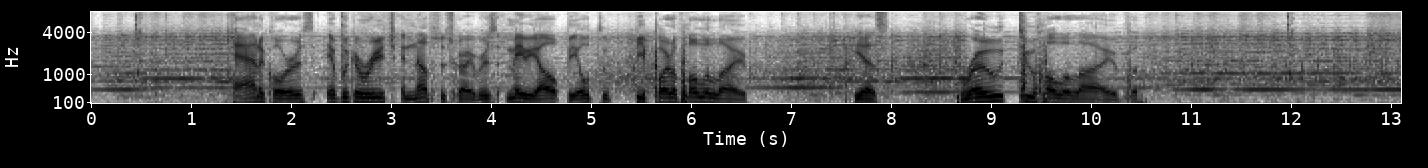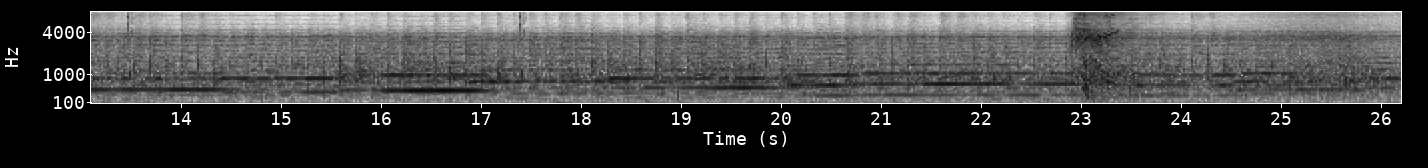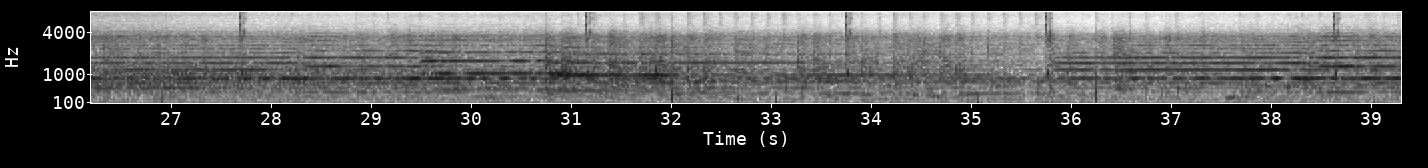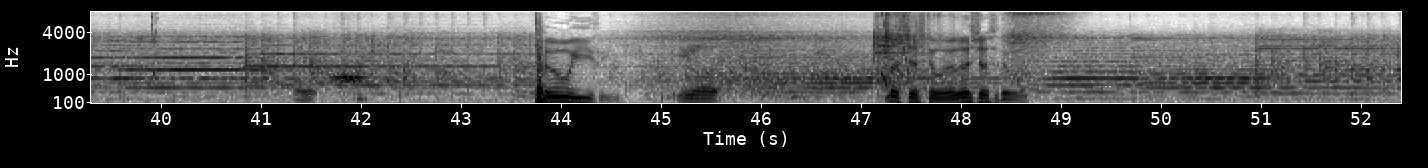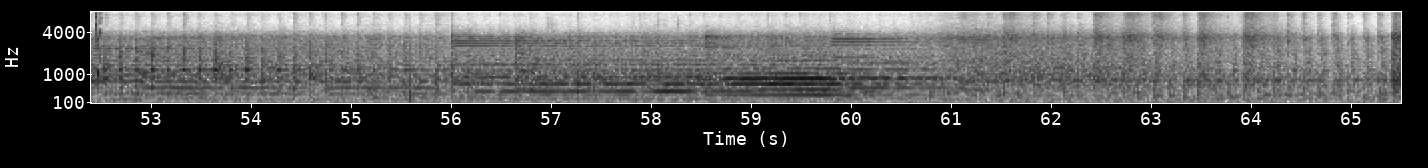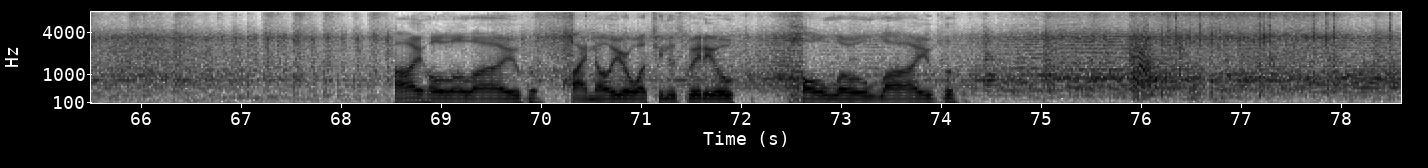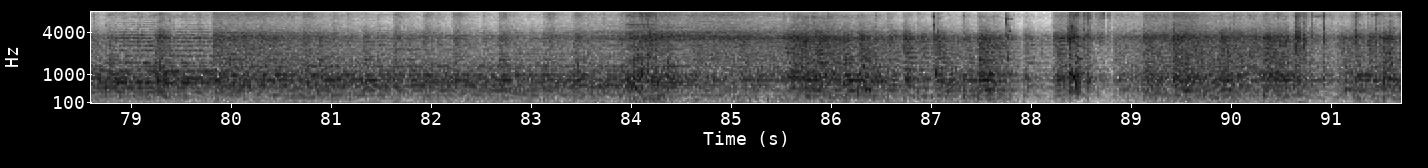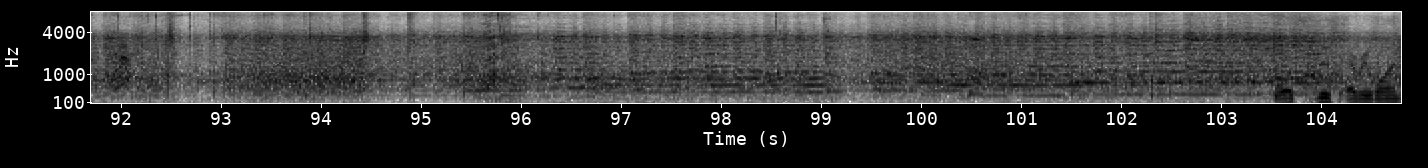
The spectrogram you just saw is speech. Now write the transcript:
And of course, if we can reach enough subscribers, maybe I'll be able to be part of Hololive. Yes, Road to Hololive. Too easy. You know? Let's just do it. Let's just do it. Hi Hololive. I know you're watching this video. Hololive. Everyone?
